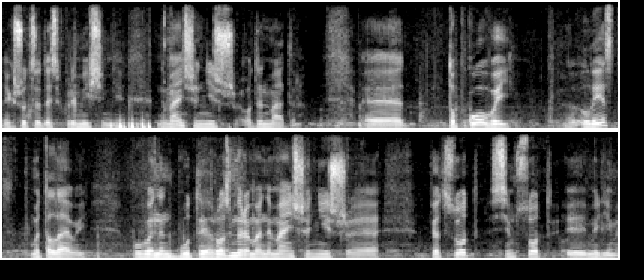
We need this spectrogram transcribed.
якщо це десь в приміщенні, не менше ніж один метр. Е, Топковий е, лист металевий повинен бути розмірами не менше ніж е, 500-700 мм.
